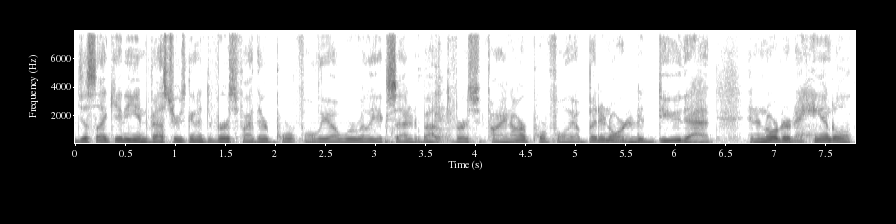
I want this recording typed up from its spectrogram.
just like any investor is going to diversify their portfolio. We're really excited about diversifying our portfolio. But in order to do that, and in order to handle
